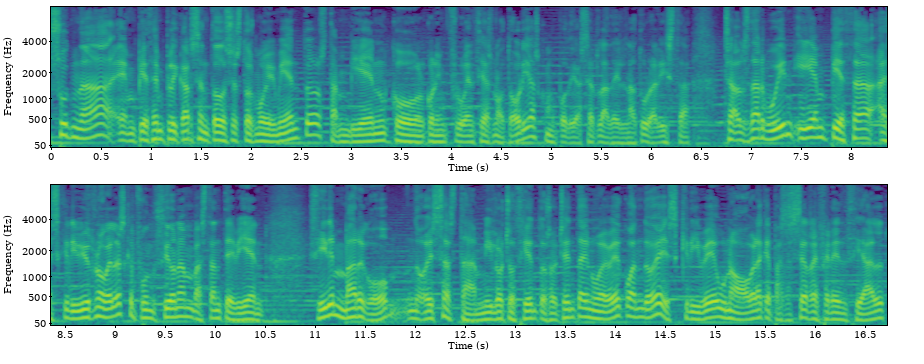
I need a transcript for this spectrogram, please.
Sudna empieza a implicarse en todos estos movimientos, también con, influencias notorias, como podía ser la del naturalista Charles Darwin, y empieza a escribir novelas que funcionan bastante bien. Sin embargo, no es hasta 1889 cuando escribe una obra que pasa a ser referencial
